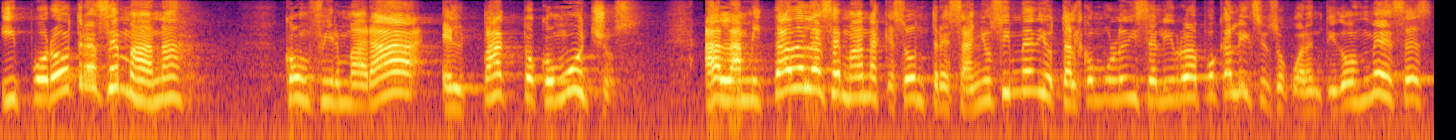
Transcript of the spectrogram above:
y por otra semana confirmará el pacto con muchos. A la mitad de la semana, que son tres años y medio, tal como lo dice el libro de Apocalipsis, o 42 meses,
